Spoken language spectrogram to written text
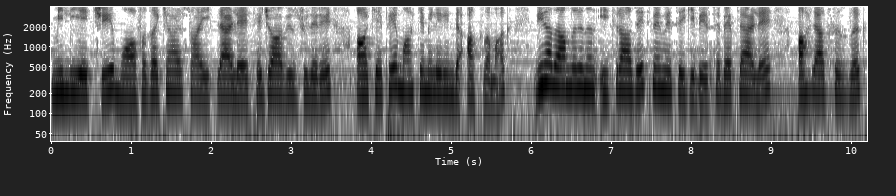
milliyetçi, muhafazakar sahiplerle tecavüzcüleri AKP mahkemelerinde aklamak, din adamlarının itiraz etmemesi gibi sebeplerle ahlaksızlık,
